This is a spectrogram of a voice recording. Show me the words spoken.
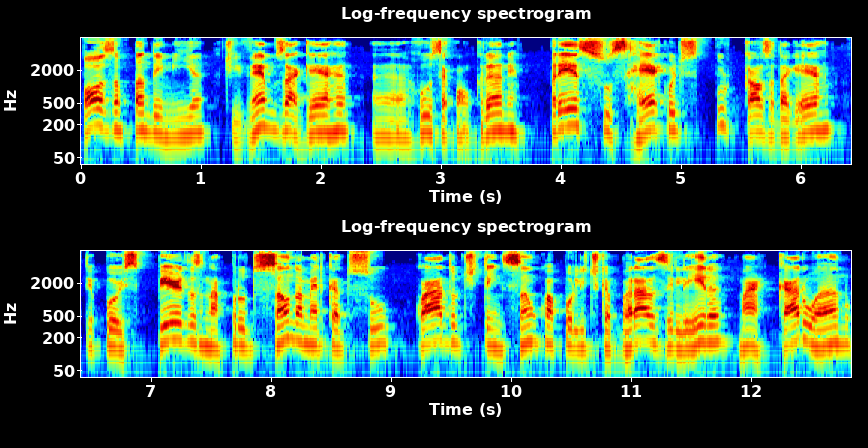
pós-pandemia, tivemos a guerra a Rússia com a Ucrânia, preços recordes por causa da guerra, depois perdas na produção da América do Sul, quadro de tensão com a política brasileira marcar o ano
